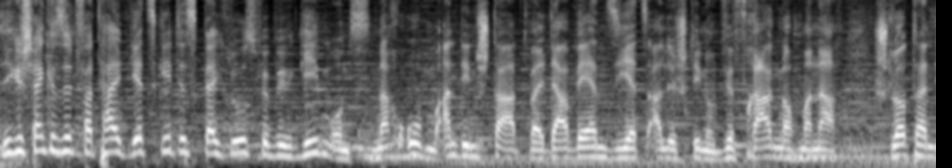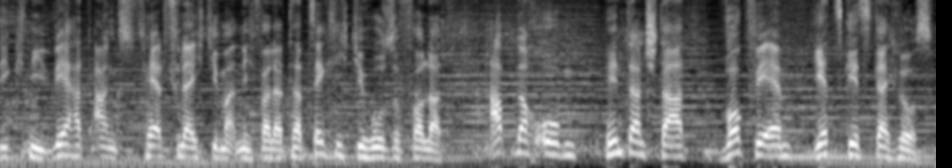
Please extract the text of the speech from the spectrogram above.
Die Geschenke sind verteilt. Jetzt geht es gleich los. Wir begeben uns nach oben an den Start, weil da werden sie jetzt alle stehen. Und wir fragen nochmal nach. Schlottern die Knie. Wer hat Angst? Fährt vielleicht jemand nicht, weil er tatsächlich die Hose voll hat. Ab nach oben, hinter den Start. VOG WM. Jetzt geht's gleich los.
